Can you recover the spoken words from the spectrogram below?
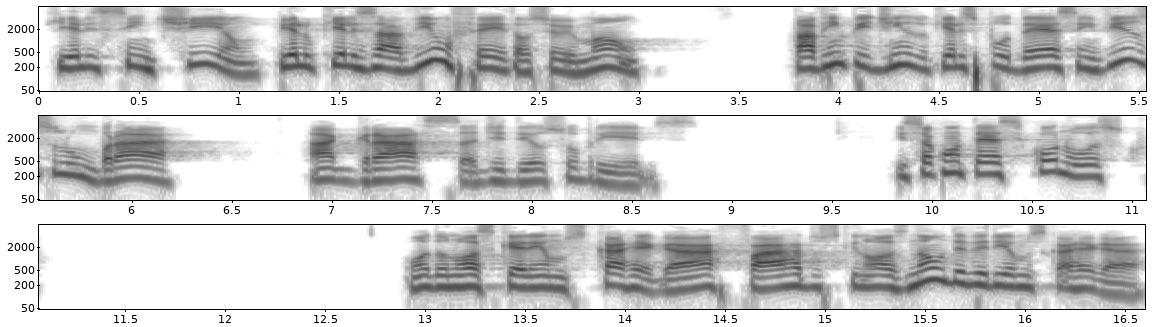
que eles sentiam pelo que eles haviam feito ao seu irmão estava impedindo que eles pudessem vislumbrar a graça de Deus sobre eles. Isso acontece conosco. Quando nós queremos carregar fardos que nós não deveríamos carregar.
